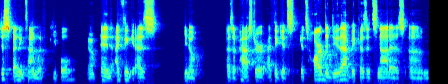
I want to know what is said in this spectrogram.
just spending time with people. Yeah. And I think as you know, as a pastor, I think it's it's hard to do that because it's not as um,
